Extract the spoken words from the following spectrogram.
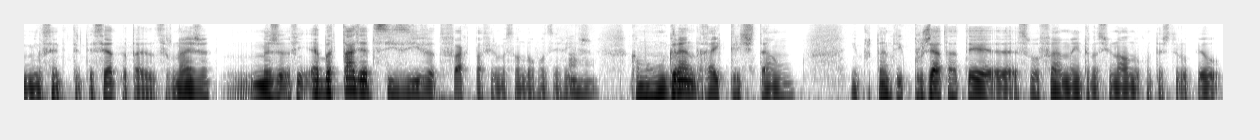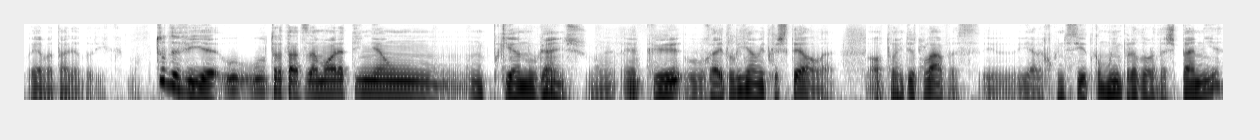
1137, Batalha de Cerneja, mas, enfim, a batalha decisiva, de facto, para a afirmação de Dom Afonso Henriques, uhum. como um grande rei cristão, e, portanto, e que projeta até a sua fama internacional no contexto europeu, é a Batalha de Ourique. Todavia, o, o, Tratado de Zamora tinha um, um pequeno gancho, é? é? que o rei de Leão e de Castela auto-intitulava-se e era reconhecido como imperador da Espanha,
